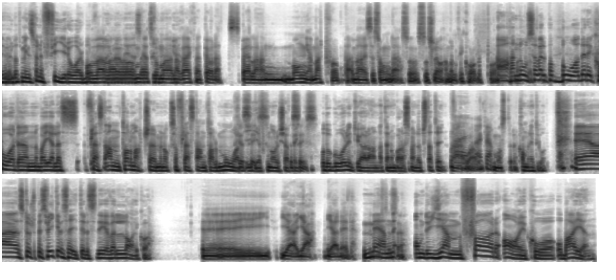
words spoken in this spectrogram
väl Mm. åtminstone fyra år bort. Och vad, vad, jag tror man har räknat på det att spelar han många matcher varje säsong där så, så slår han väl rekordet på... Ja, han nosar väl på både rekorden vad gäller flest antal matcher, men också flest antal mål Precis, i IFK Norrköping. precis. Och då går det inte att göra annat än att bara smälla upp statyn. Nej, Nej, wow, verkligen. måste det. kommer det inte gå. Eh, störst besvikelse hittills, det är väl AIK. Eh, ja, ja, ja, det är det. Men om du jämför AIK och Bayern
